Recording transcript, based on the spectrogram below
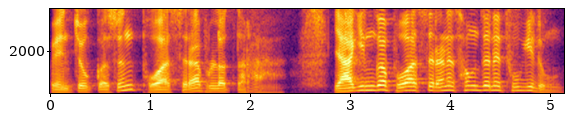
왼쪽 것은 보아스라 불렀더라. 야긴과 보아스라는 성전의 두 기둥.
